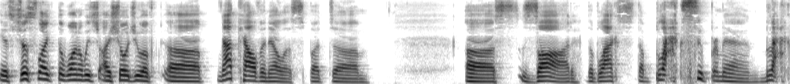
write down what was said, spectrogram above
It's just like the one which I showed you of uh, not Calvin Ellis, but um, uh, Zod, the black the black Superman, black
